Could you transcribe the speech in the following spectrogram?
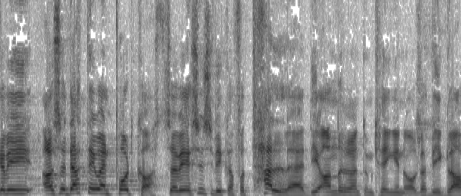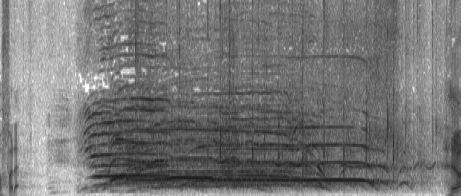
Vi, altså Dette er jo en podkast, så jeg syns vi kan fortelle de andre rundt omkring i Norge at vi er glad for det. Ja,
